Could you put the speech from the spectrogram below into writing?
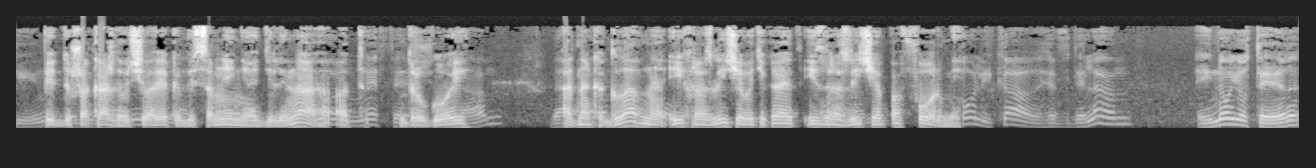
ведь душа каждого человека без сомнения отделена от другой, Однако главное их различие вытекает из различия по форме. אינו יותר,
